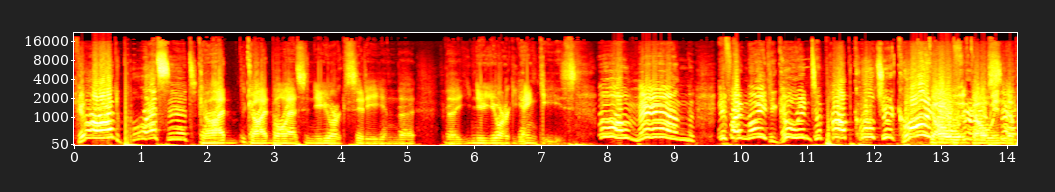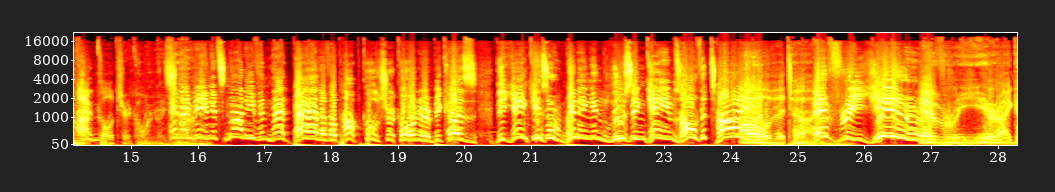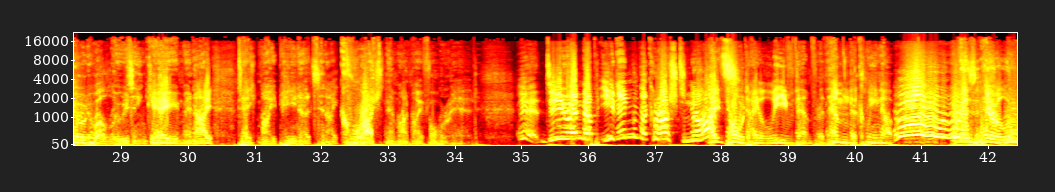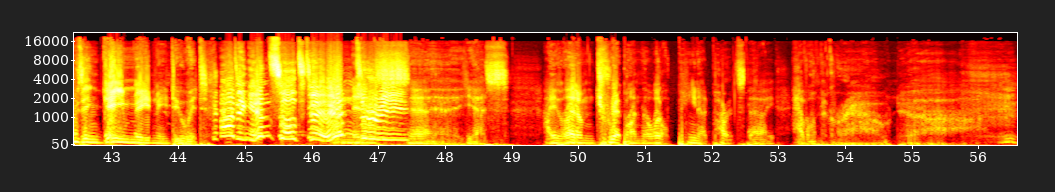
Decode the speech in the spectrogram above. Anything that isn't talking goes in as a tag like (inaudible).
God bless it. God, God bless New York City and the the New York Yankees. Oh man, if I might go into pop culture corner go, for go a into second. pop culture corner. And I mean, it's not even that bad of a pop culture corner because the Yankees are winning and losing games all the time. All the time. Every year. Every year I go to a losing game and I take my peanuts and I crush them on my forehead. Uh, do you end up eating the crushed nuts? I don't. I leave them for them to clean up. because their losing game made me do it. Adding insult to injury. Uh, yes. I let them trip on the little peanut parts that I have on the ground.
